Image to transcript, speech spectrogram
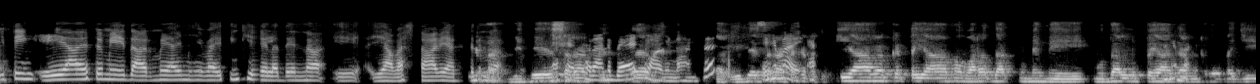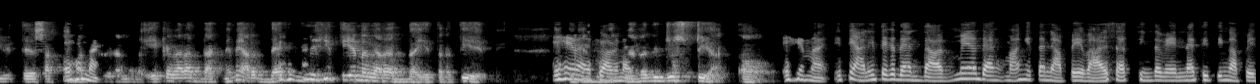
ඉතින් ඒ අයට මේ ධර්මයයි මේවා ඉතින් කියලා දෙන්න ඒ ඒ අවස්ථාවේ ඇත්තටම විදේශ කරන්න බෑ ස්වාමීන් වහන්සේ. විදේශ රටකට කියාවකට යාම වරදක් නෙමේ මුදල් උපයා ගන්න ඕන ජීවිතය ශක්තිමත් කරගන්න ඒක වැරද්දක් නෙමේ අර දැක්මෙහි තියෙන වැරද්දයි එතන තියෙන්නේ. එහෙමයි ස්වාමීන් වහන්සේ. දෘෂ්ටියක්. ඔව්. එහෙමයි. ඉතින් අනිත් එක දැන් ධර්මය දැන් මම හිතන්නේ අපේ වයසත් හින්ද වෙන්නේ නැති. ඉතින් අපේ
